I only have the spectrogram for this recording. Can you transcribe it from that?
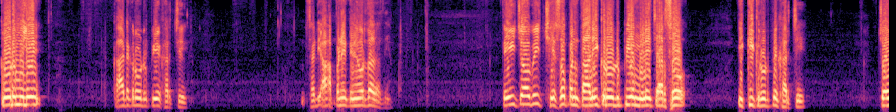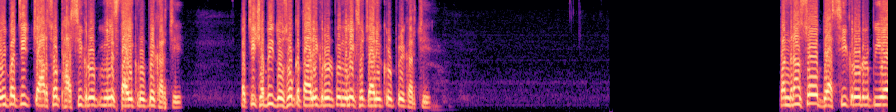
ਕਰੋੜ ਮਿਲੇ 61 ਕਰੋੜ ਰੁਪਏ ਖਰਚੇ। ਸਾਡੀ ਆਪਣੇ ਟੈਨਿਓਰ ਦਾ ਦੱਸਦੇ ਹਾਂ 23 24 645 ਕਰੋੜ ਰੁਪਏ ਮਿਲੇ 421 ਕਰੋੜ ਰੁਪਏ ਖਰਚੇ। 24 25 488 ਕਰੋੜ ਰੁਪਏ ਮਿਲੇ 27 ਕਰੋੜ ਰੁਪਏ ਖਰਚੇ। 25 26 241 ਕਰੋੜ ਰੁਪਏ ਮਿਲੇ 140 ਕਰੋੜ ਰੁਪਏ ਖਰਚੇ। ਪੰਦਰਾਂ ਸੌ ਬਿਆਸੀ ਕਰੋੜ ਰੁਪਇਆ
